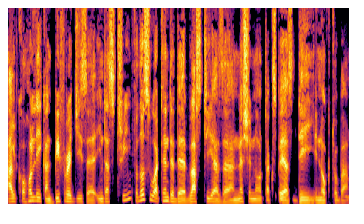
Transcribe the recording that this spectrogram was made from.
alcoholic and beverages uh, industry. For those who attended uh, last year's uh, National Taxpayers Day in October,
